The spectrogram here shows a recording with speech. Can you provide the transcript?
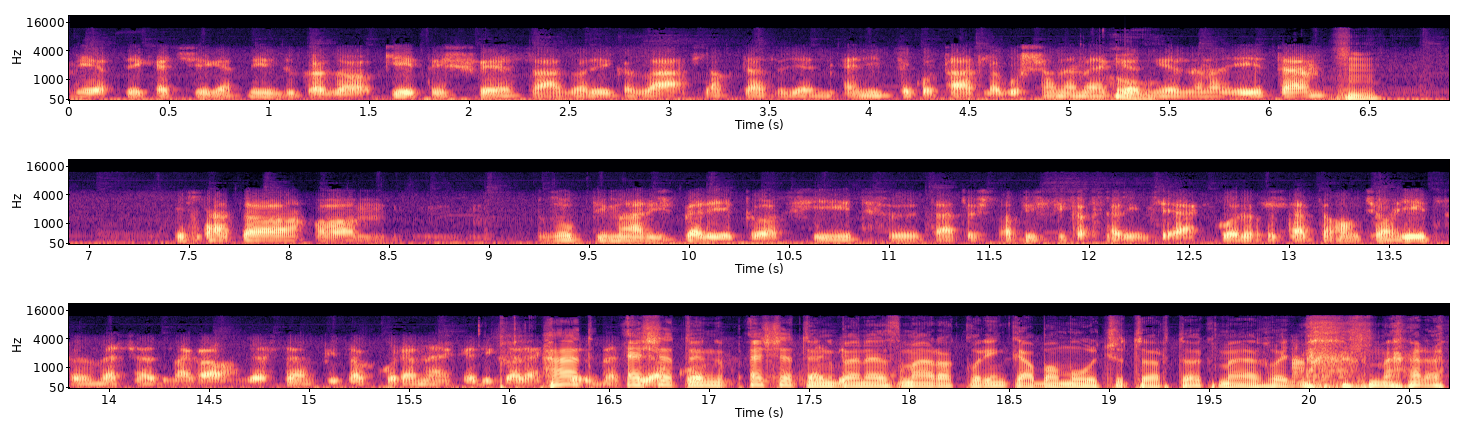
mértékegységet nézzük, az a két és fél százalék az átlag, tehát hogy ennyit szokott átlagosan emelkedni oh. ezen a héten. Hm. És hát a, a az optimális belépő az hétfő, tehát a statisztika szerint akkor, tehát ha a hétfőn veszed meg az S&P-t, akkor emelkedik a legtöbbet. Hát esetünk, akkor esetünkben ez már akkor inkább a múlt csütörtök, mert hogy már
